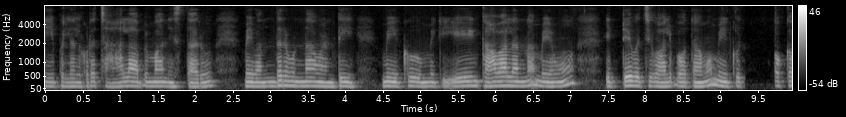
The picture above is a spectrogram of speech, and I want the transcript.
ఈ పిల్లలు కూడా చాలా అభిమానిస్తారు. మేమందరం ఉన్నామంటే మీకు మీకు ఏం కావాలన్నా మేము ఇట్టే వచ్చి వాలిపోతాము. మీకు ఒక్క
